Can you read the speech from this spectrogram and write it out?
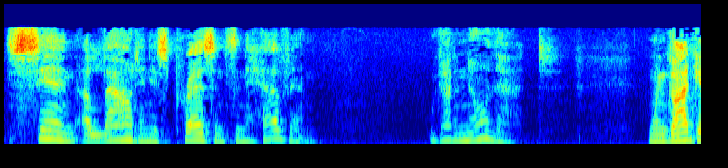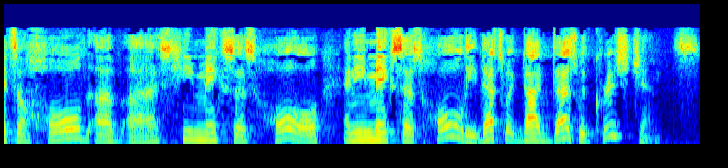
sin allowed in His presence in heaven. We got to know that. When God gets a hold of us, He makes us whole and He makes us holy. That's what God does with Christians.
